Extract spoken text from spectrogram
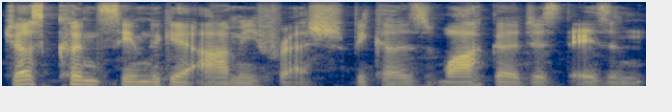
just couldn't seem to get Ami fresh because Waka just isn't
